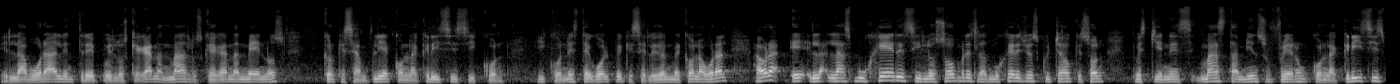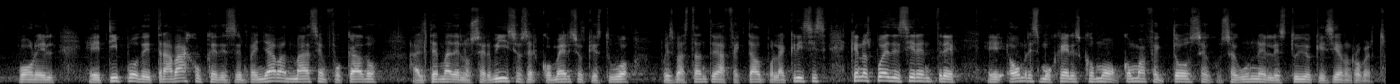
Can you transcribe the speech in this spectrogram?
laboral entre pues, los que ganan más, los que ganan menos, creo que se amplía con la crisis y con y con este golpe que se le dio al mercado laboral. Ahora, eh, la- las mujeres y los hombres, las mujeres yo he escuchado que son pues quienes más también sufrieron con la crisis por el eh, tipo de trabajo que desempeñaban, más enfocado al tema de los servicios, el comercio que estuvo pues bastante afectado por la crisis. ¿Qué nos puedes decir entre eh, hombres y mujeres? ¿Cómo, cómo afectó seg- según el estudio que hicieron, Roberto?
